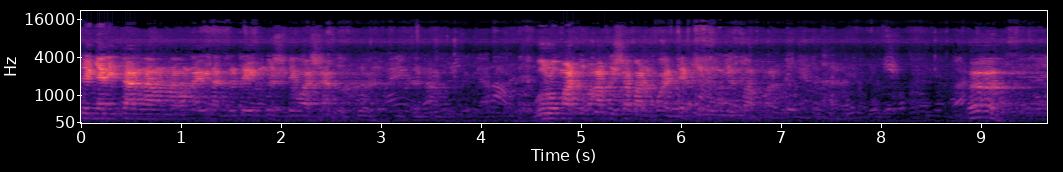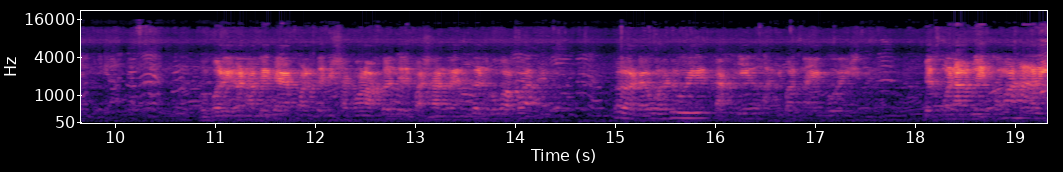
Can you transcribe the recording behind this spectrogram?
nyarita naon-naon ayeuna gede geus dewasa ukur. Guru matuh abdi saban poe teh kieu jeung bapa. Heeh. Bubalikan abdi teh apal teh disakolahkeun di pasantrenkeun ku bapa. Heuh dawuh duit tak kieu akibatna egois. Dek menang duit kumaha ari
